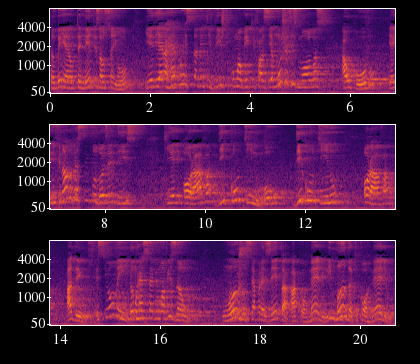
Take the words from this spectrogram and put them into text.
também eram tementes ao Senhor, e ele era reconhecidamente visto como alguém que fazia muitas esmolas ao povo. E aí no final do versículo 2 ele diz que ele orava de contínuo, ou de contínuo orava a Deus. Esse homem então recebe uma visão. Um anjo se apresenta a Cornélio e manda que Cornélio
